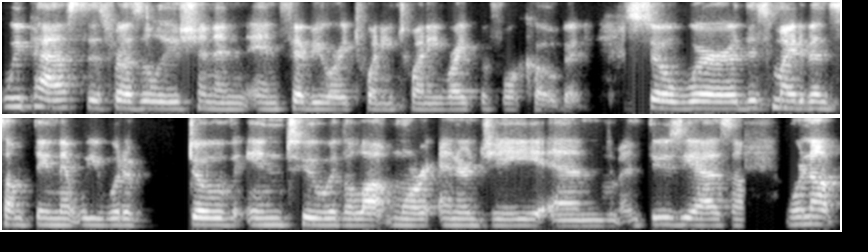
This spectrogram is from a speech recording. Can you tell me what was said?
we passed this resolution in, in February 2020, right before COVID. So, where this might have been something that we would have dove into with a lot more energy and enthusiasm, we're not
